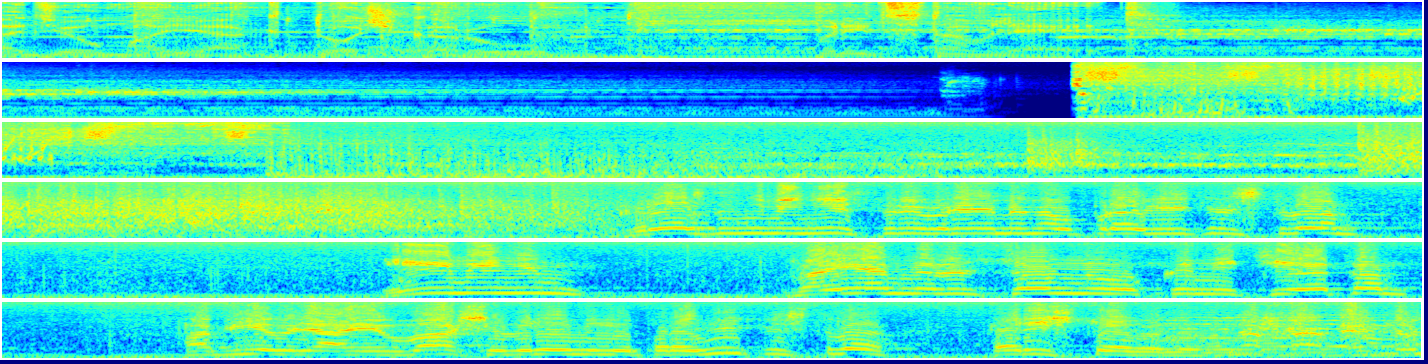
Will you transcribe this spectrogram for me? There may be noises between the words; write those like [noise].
Радиомаяк.ру представляет. Граждане министры Временного правительства, именем Военно-революционного комитета объявляю ваше Временное правительство арестованным. Это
